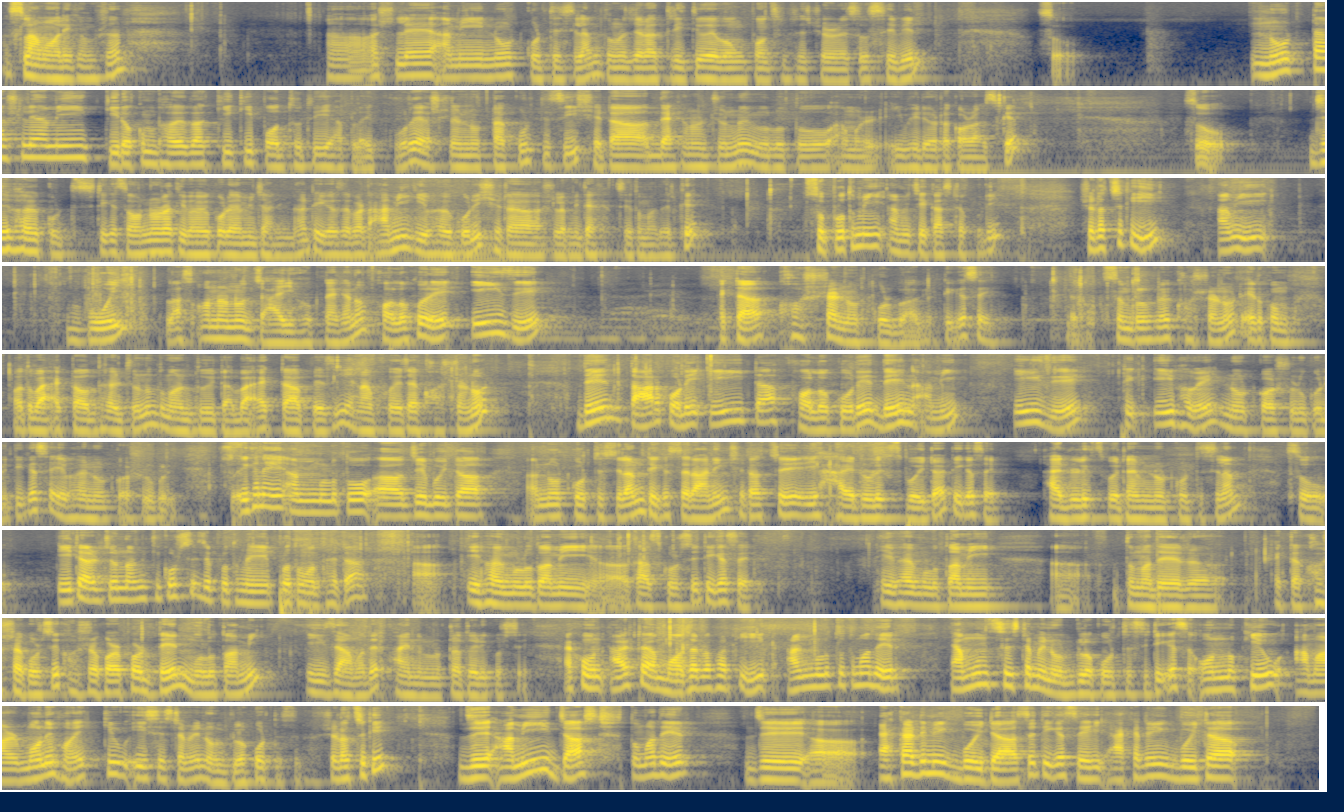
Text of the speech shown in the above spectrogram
আসসালামু আলাইকুম, স্যার। আসলে আমি নোট করতেছিলাম তোমরা যারা তৃতীয় এবং পঞ্চম সেমিস্টার রয়েছে, সিভিল। সো নোটটা আসলে আমি কীরকমভাবে বা কী কী পদ্ধতি অ্যাপ্লাই করে আসলে নোটটা করতেছি সেটা দেখানোর জন্যই মূলত আমার এই ভিডিওটা করা আজকে। সো যেভাবে করতেছি, ঠিক আছে, অন্যরা কীভাবে করে আমি জানি না, ঠিক আছে বাট আমি কীভাবে করি সেটা আসলে আমি দেখাচ্ছি তোমাদেরকে। সো প্রথমেই আমি যে কাজটা করি, সেটা হচ্ছে কি, আমি বই প্লাস অন্যান্য যাই হোক না কেন ফলো করে এই যে একটা খসড়া নোট করব আগে, ঠিক আছে? দেখো সিম্পলভাবে খসড়া নোট এরকম অথবা একটা অধ্যায়ের জন্য তোমার দুইটা বা একটা পেজই এনাফ হয়ে যায় খসড়া নোট দেন তারপরে এইটা ফলো করে দেন আমি এই যে ঠিক এইভাবে নোট করা শুরু করি, ঠিক আছে? এইভাবে নোট করা শুরু করি। সো এখানে আমি মূলত যে বইটা নোট করতেছিলাম, ঠিক আছে রানিং সেটা হচ্ছে এই হাইড্রোলিক্স বইটা, ঠিক আছে? হাইড্রোলিক্স বইটা আমি নোট করতেছিলাম। সো এইটার জন্য আমি কি করছি যে প্রথমে প্রথম অধ্যায়টা এইভাবে মূলত আমি কাজ করছি, ঠিক আছে? এইভাবে মূলত আমি তোমাদের একটা খসড়া করছি। খসড়া করার পর দেন মূলত আমি এই যে আমাদের ফাইনাল নোটটা তৈরি করছি। এখন আরেকটা মজার ব্যাপার কি, আমি মূলত তোমাদের এমন সিস্টেমে নোটগুলো করতেছি, ঠিক আছে? অন্য কেউ, আমার মনে হয় কেউ এই সিস্টেমে নোটগুলো করতেছে না। সেটা হচ্ছে কি, যে আমি জাস্ট তোমাদের যে একাডেমিক বইটা আছে, ঠিক আছে? এই একাডেমিক বইটা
